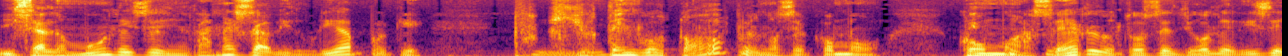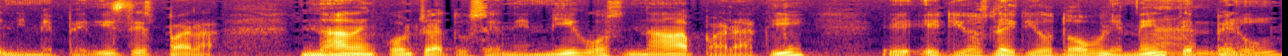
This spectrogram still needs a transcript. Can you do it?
Y Salomón le dice, dame sabiduría porque, porque yo tengo todo, pero no sé cómo, cómo hacerlo. Entonces Dios le dice, ni me pediste para nada en contra de tus enemigos, nada para ti, eh, eh, Dios le dio doblemente, pero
